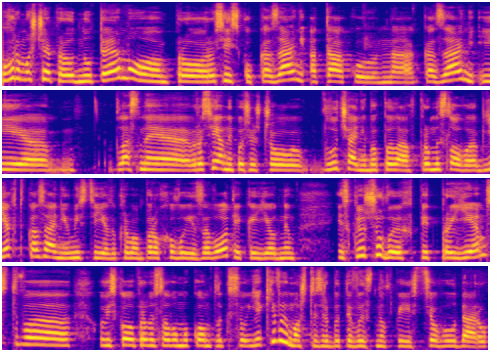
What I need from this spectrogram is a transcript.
Поговоримо ще про одну тему: про російську Казань, атаку на Казань. І е, власне росіяни пишуть, що влучання БПЛА в промисловий об'єкт в Казані. У місті є, зокрема, пороховий завод, який є одним із ключових підприємств е, у військово-промисловому комплексу. Які ви можете зробити висновки із цього удару?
